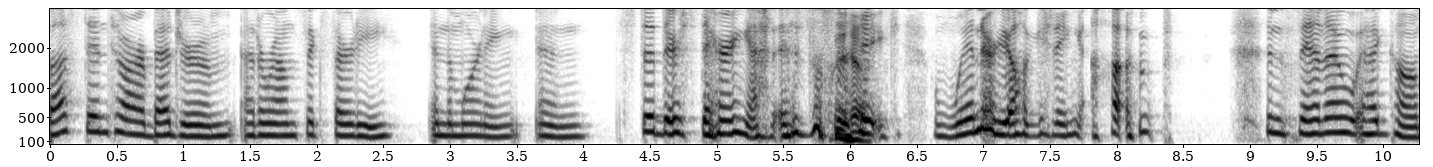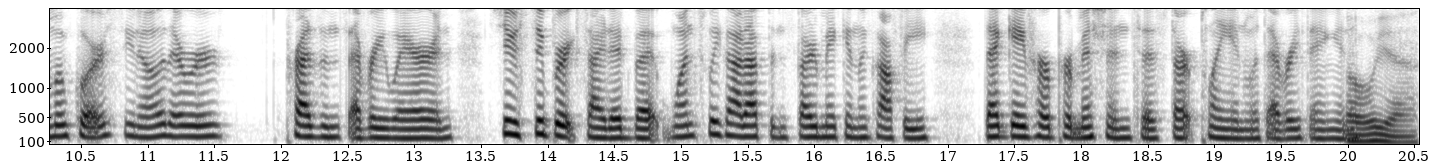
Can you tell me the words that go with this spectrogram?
bust into our bedroom at around 6:30 in the morning and stood there staring at us Yeah. like when are y'all getting up and santa had come of course you know there were presents everywhere and she was super excited but once we got up and started making the coffee that gave her permission to start playing with everything and Oh, yeah.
